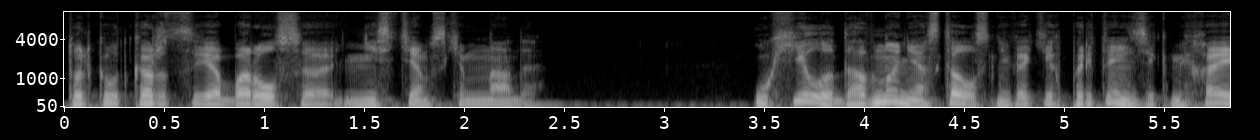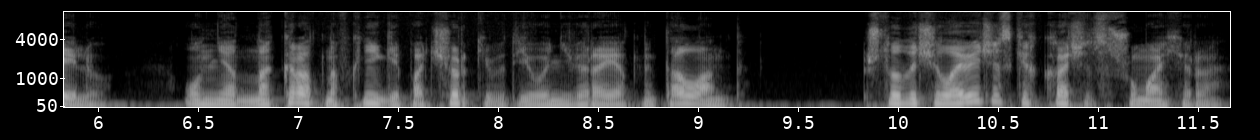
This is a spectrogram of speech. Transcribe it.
только вот, кажется, я боролся не с тем, с кем надо». У Хилла давно не осталось никаких претензий к Михаэлю. Он неоднократно в книге подчеркивает его невероятный талант. Что до человеческих качеств Шумахера,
